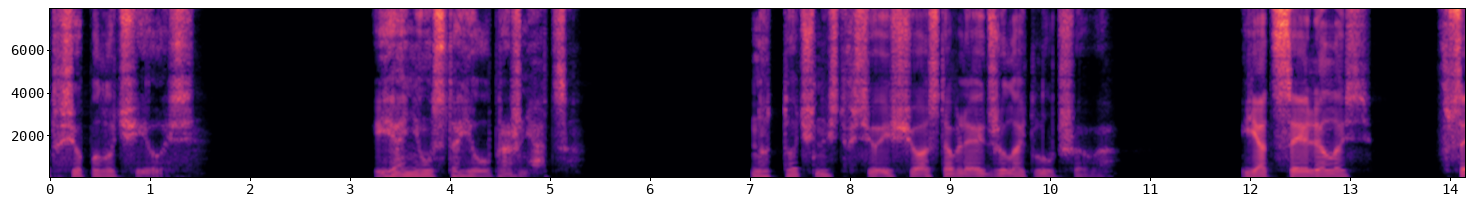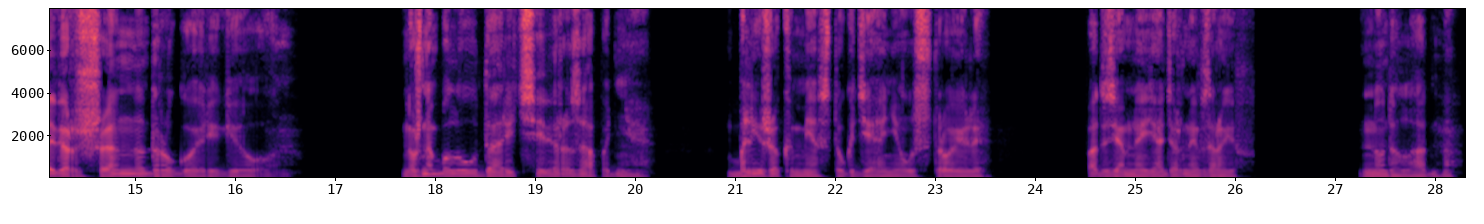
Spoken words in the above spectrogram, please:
вот все получилось. Я не устаю упражняться. Но точность все еще оставляет желать лучшего. Я целилась в совершенно другой регион. Нужно было ударить северо-западнее, ближе к месту, где они устроили подземный ядерный взрыв. Ну да ладно.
